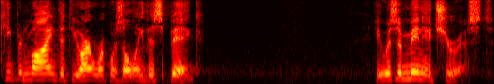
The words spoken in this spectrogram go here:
keep in mind that the artwork was only this big. He was a miniaturist.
